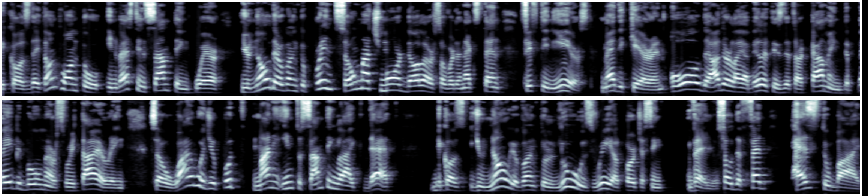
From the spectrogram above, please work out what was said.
because they don't want to invest in something where you know they're going to print so much more dollars over the next 10, 15 years. Medicare and all the other liabilities that are coming, the baby boomers retiring. So why would you put money into something like that? Because you know you're going to lose real purchasing value. So the Fed has to buy.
